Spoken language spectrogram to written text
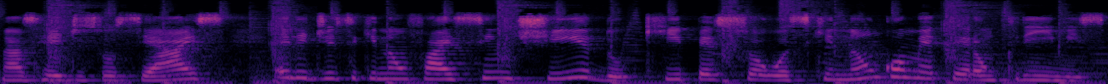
Nas redes sociais, ele disse que não faz sentido que pessoas que não cometeram crimes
